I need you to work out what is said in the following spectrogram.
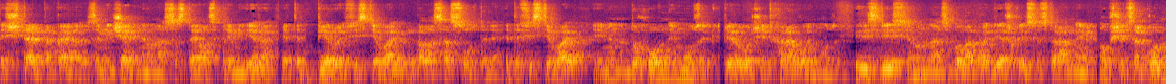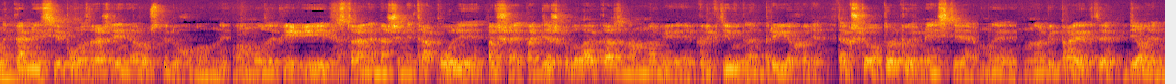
я считаю, такая замечательная у нас состоялась премьера. Это первый фестиваль «Голоса Суздаля». Это фестиваль именно духовной музыки, в первую очередь хоровой музыки. И здесь у нас была поддержка и со стороны общей церковной комиссии по возрождению русской духовной музыки, и со стороны нашей метрополии большая поддержка была оказана, многие коллективы к нам приехали. Так что только вместе мы многие проекты делаем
